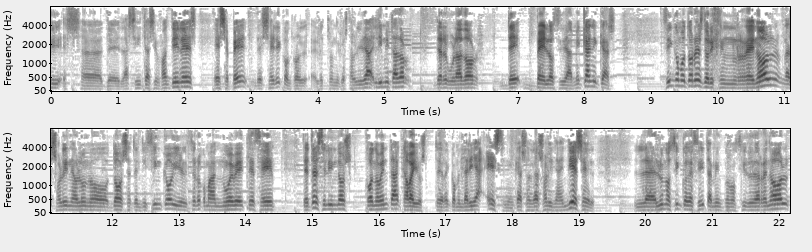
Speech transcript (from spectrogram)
eh, de las sillas infantiles, SP de serie, control electrónico de estabilidad, limitador de regulador de velocidad. Mecánicas, cinco motores de origen Renault, gasolina el 1.275 y el 0,9 TC de tres cilindros con 90 caballos. Te recomendaría este en el caso de gasolina. En diésel, el 1.5 DCI, también conocido de Renault,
